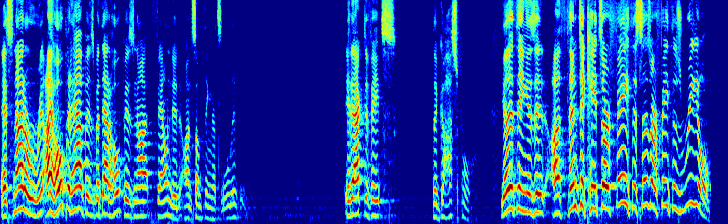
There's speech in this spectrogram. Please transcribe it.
It's not a re- I hope it happens, but that hope is not founded on something that's living. It activates the gospel. The other thing is it authenticates our faith. It says our faith is real.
